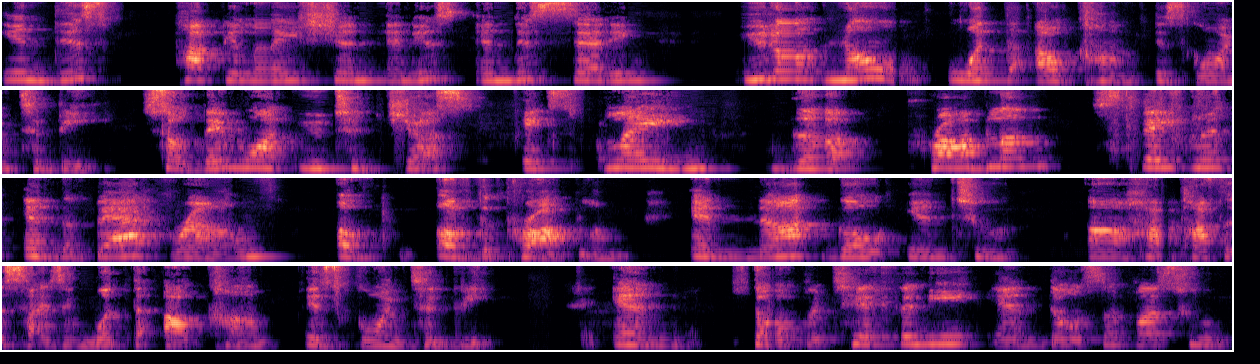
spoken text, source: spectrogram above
in this population and is in this setting, you don't know what the outcome is going to be. So they want you to just explain the problem statement and the background of, of the problem and not go into uh, hypothesizing what the outcome is going to be. And so for Tiffany and those of us who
